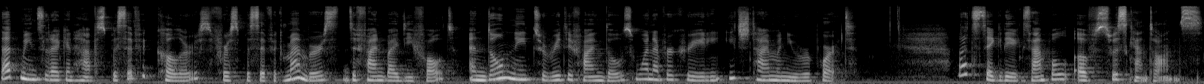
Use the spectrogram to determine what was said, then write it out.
That means that I can have specific colors for specific members defined by default and don't need to redefine those whenever creating each time a new report. Let's take the example of Swiss cantons.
